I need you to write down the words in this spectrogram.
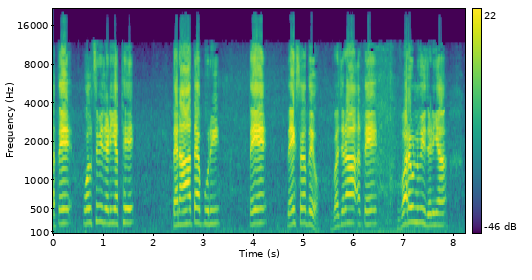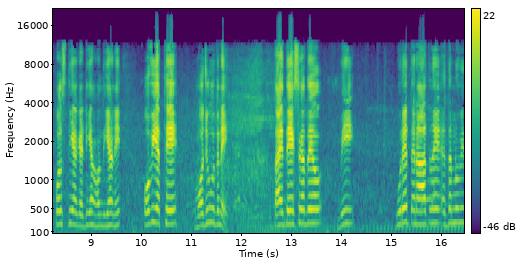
ਅਤੇ ਪੁਲਿਸ ਵੀ ਜਿਹੜੀ ਇੱਥੇ ਤੈਨਾਤ ਹੈ ਪੂਰੀ, ਤੇ ਦੇਖ ਸਕਦੇ ਹੋ, ਵਜਰਾ ਅਤੇ ਵਰੁਣ ਵੀ ਜਿਹੜੀਆਂ ਪੁਲਿਸ ਦੀਆਂ ਗੱਡੀਆਂ ਹੁੰਦੀਆਂ ਨੇ, ਉਹ ਵੀ ਇੱਥੇ ਮੌਜੂਦ ਨੇ। ਤਾਂ ਇਹ ਦੇਖ ਸਕਦੇ ਹੋ ਵੀ ਪੂਰੇ ਤੈਨਾਤ ਨੇ। ਇਧਰ ਨੂੰ ਵੀ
